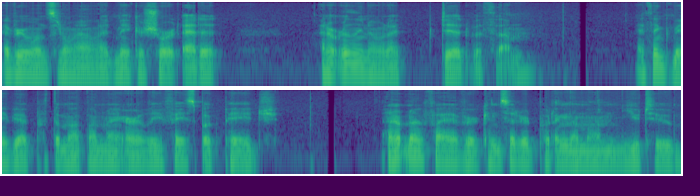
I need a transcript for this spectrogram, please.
Every once in a while, I'd make a short edit. I don't really know what I did with them. I think maybe I put them up on my early Facebook page. I don't know if I ever considered putting them on YouTube.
